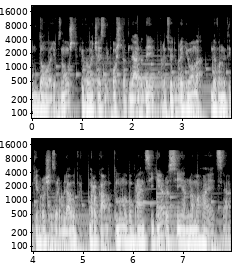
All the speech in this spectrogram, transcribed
доларів. Знову ж таки, величезні кошти для людей, які працюють в регіонах, де вони такі гроші заробляли б роками. Тому новобранці є. Росія намагається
